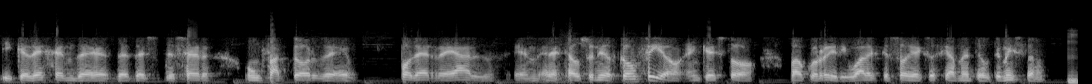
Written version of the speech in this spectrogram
y que dejen de, de- de- de ser un factor de poder real en, en Estados Unidos. Confío en que esto va a ocurrir, igual es que soy excesivamente optimista. Mm.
